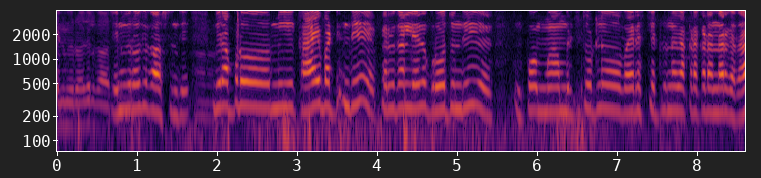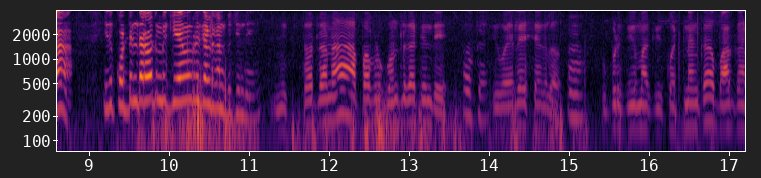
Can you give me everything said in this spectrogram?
ఎనిమిది రోజులు కావచ్చు ఎనిమిది రోజులుగా వస్తుంది. మీరు అప్పుడు మీ కాయ పట్టింది పెరుగుదల లేదు గ్రోత్ ఉంది. మా మిర్చి తోటలో వైరస్ చెట్లు ఉన్నవి అక్కడక్కడ అన్నారు కదా. ఇది కొట్టిన తర్వాత మీకు ఏమేమి రిజల్ట్ కనిపించింది? మిక్స్ తోటలోన? అప్పుడు గుంటలు కట్టింది. ఓకే. ఈ వైర్లెస్ సెగలు ఆ, ఇప్పటికి మాకు కొట్టినాక బాగా.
